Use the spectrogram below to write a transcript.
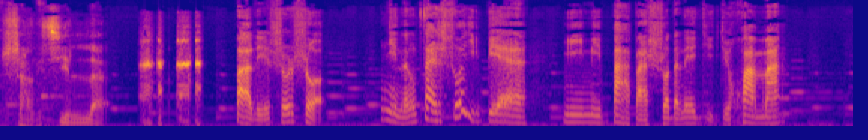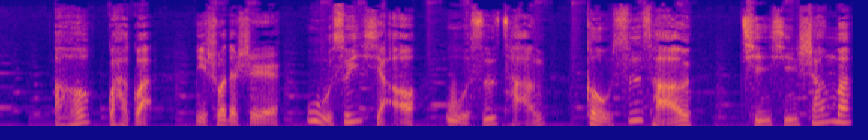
伤心了。宝林叔叔，你能再说一遍咪咪爸爸说的那几句话吗？哦，呱呱，你说的是“物虽小，勿私藏；苟私藏，亲心伤”吗？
